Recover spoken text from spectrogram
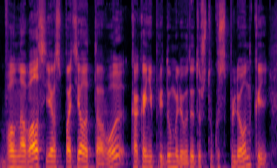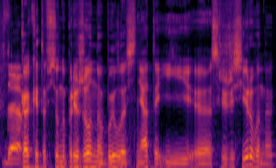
волновался, я вспотел от того, как они придумали вот эту штуку с пленкой, да. как это все напряженно было снято и э, срежиссировано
